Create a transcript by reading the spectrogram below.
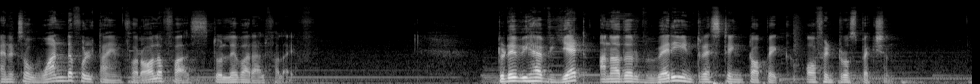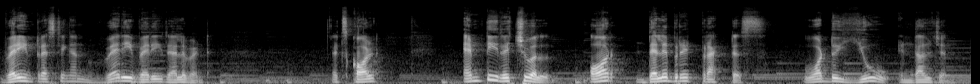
and it's a wonderful time for all of us to live our Alpha Life. Today, we have yet another very interesting topic of introspection. Very interesting and very, very relevant. It's called empty ritual or deliberate practice. What do you indulge in?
